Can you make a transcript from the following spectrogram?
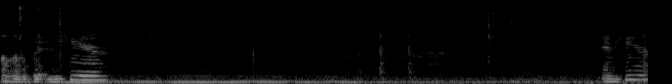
A little bit in here. in here.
